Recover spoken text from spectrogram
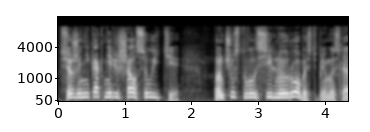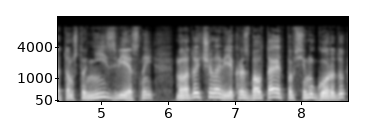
все же никак не решался уйти. Он чувствовал сильную робость при мысли о том, что неизвестный молодой человек разболтает по всему городу,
